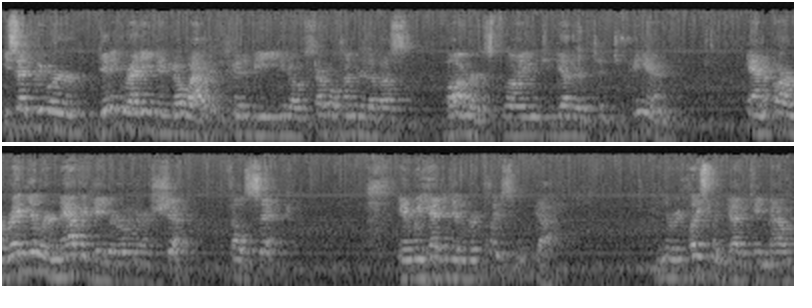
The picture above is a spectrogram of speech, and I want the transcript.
He said, we were getting ready to go out. It was going to be, you know, several hundred of us bombers flying together to Japan. And our regular navigator on our ship fell sick. And we had to get a replacement guy. And the replacement guy came out,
